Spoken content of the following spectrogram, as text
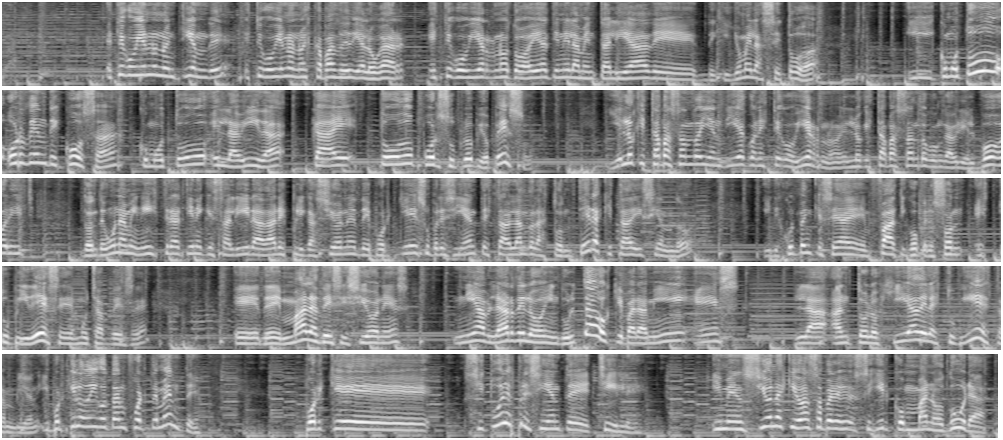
Este gobierno no entiende, este gobierno no es capaz de dialogar, este gobierno todavía tiene la mentalidad de, que yo me la sé toda. Y como todo orden de cosas, como todo en la vida, cae todo por su propio peso. Y es lo que está pasando hoy en día con este gobierno, es lo que está pasando con Gabriel Boric, donde una ministra tiene que salir a dar explicaciones de por qué su presidente está hablando las tonteras que está diciendo. Y disculpen que sea enfático, pero son estupideces muchas veces, eh, de malas decisiones, ni hablar de los indultados, que para mí es la antología de la estupidez también. ¿Y por qué lo digo tan fuertemente? Porque si tú eres presidente de Chile y mencionas que vas a seguir con mano dura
